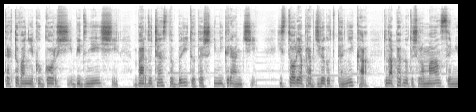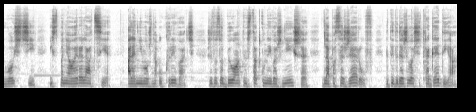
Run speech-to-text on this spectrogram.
traktowani jako gorsi, biedniejsi, bardzo często byli to też imigranci. Historia prawdziwego Titanica to na pewno też romanse, miłości i wspaniałe relacje, ale nie można ukrywać, że to co było na tym statku najważniejsze dla pasażerów, gdy wydarzyła się tragedia,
